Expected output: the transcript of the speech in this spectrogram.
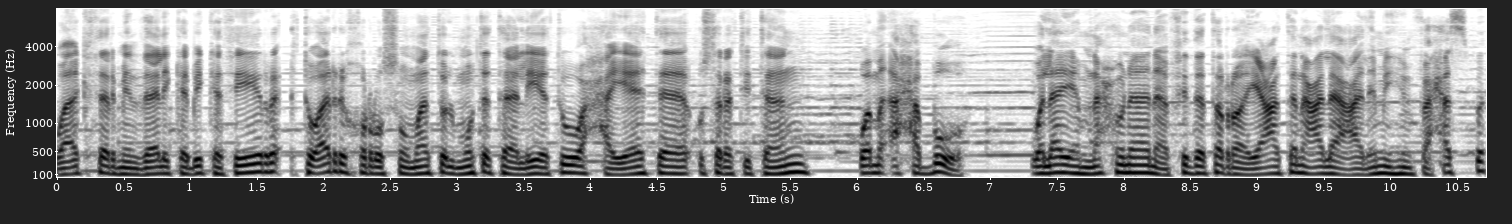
وأكثر من ذلك بكثير تؤرخ الرسومات المتتالية حياة أسرة تانغ وما أحبوه ولا يمنحنا نافذة رائعة على عالمهم فحسب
